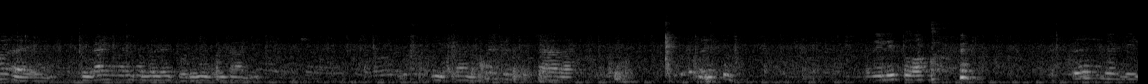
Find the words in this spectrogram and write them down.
balay. Kaya nga sa balay ko. Rumog ang kami. Ikan. Sa kutsara. Ito? Nalilito ako. Pero lagi.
